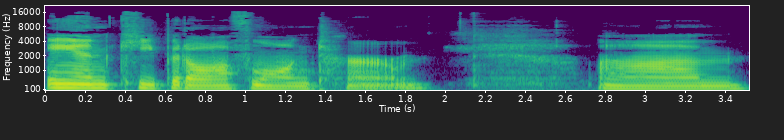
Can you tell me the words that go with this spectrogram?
and keep it off long term. Um,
